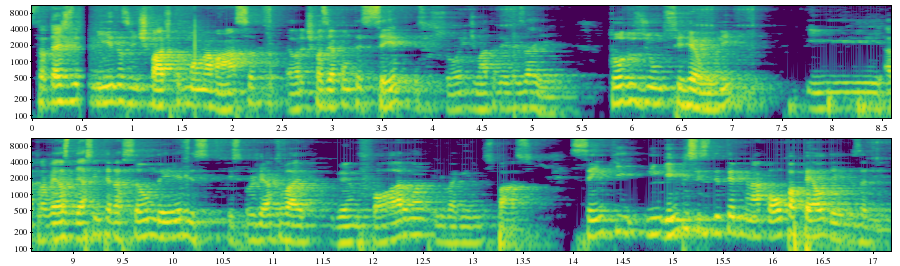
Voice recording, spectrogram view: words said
Estratégias definidas, a gente bate por mão na massa, é hora de fazer acontecer esse sonho, de materializar ele. Todos juntos se reúnem e, através dessa interação deles, esse projeto vai ganhando forma, ele vai ganhando espaço, sem que ninguém precise determinar qual o papel deles ali.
